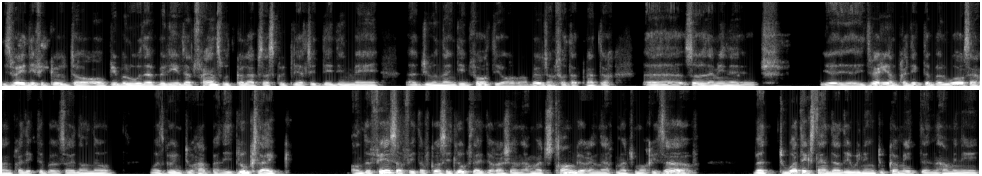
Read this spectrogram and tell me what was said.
it's very difficult, or, or, people would have believed that France would collapse as quickly as it did in May, uh, June 1940, or, or, Belgium for that matter. Uh, so I mean, uh, it's very unpredictable. Wars are unpredictable, so I don't know what's going to happen. It looks like on the face of it, of course, it looks like the Russians are much stronger and have much more reserve. But to what extent are they willing to commit, and how many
